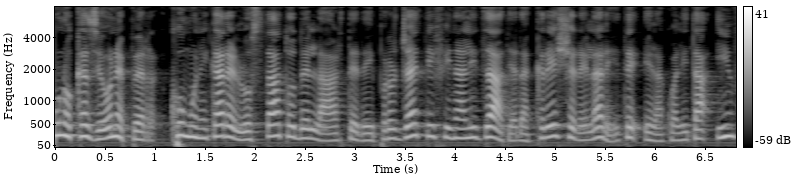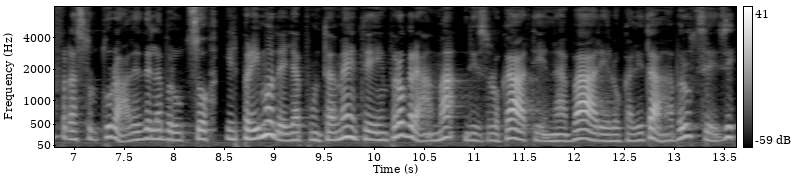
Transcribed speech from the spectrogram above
un'occasione per comunicare lo stato dell'arte dei progetti finalizzati ad accrescere la rete e la qualità infrastrutturale dell'Abruzzo. Il primo degli appuntamenti in programma, dislocati in varie località abruzzesi,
